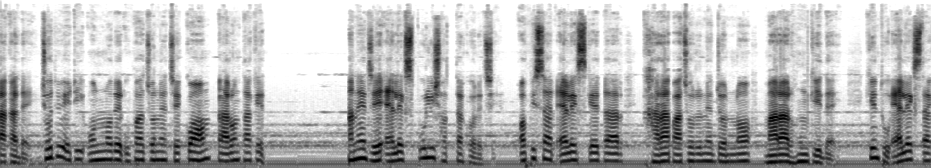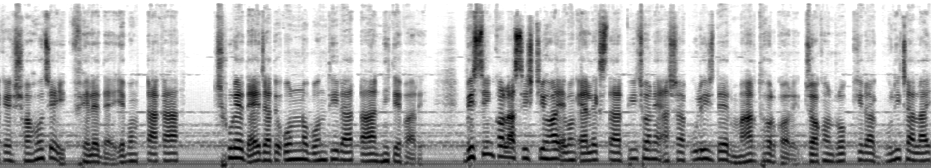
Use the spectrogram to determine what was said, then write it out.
টাকা দেয়। যদিও এটি অন্যদের উপার্জনের চেয়ে কম, কারণ তাকে জানে যে অ্যালেক্স পুলিশ হত্যা করেছে। অফিসার অ্যালেক্সকে তার খারাপ আচরণের জন্য মারার হুমকি দেয়, কিন্তু অ্যালেক্স তাকে সহজেই ফেলে দেয় এবং টাকা ছুড়ে দেয় যাতে অন্য বন্দীরা তা নিতে পারে। বিশৃঙ্খলা সৃষ্টি হয় এবং অ্যালেক্স তার পিছনে আসা পুলিশদের মারধর করে। যখন রক্ষীরা গুলি চালায়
